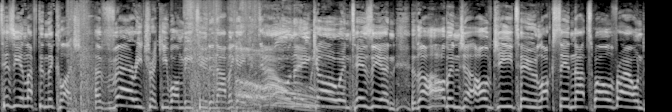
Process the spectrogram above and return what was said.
Tizian left in the clutch? A very tricky 1v2 to navigate. Oh. Down they go, and Tizian, the harbinger of G G2 locks in that 12 round.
